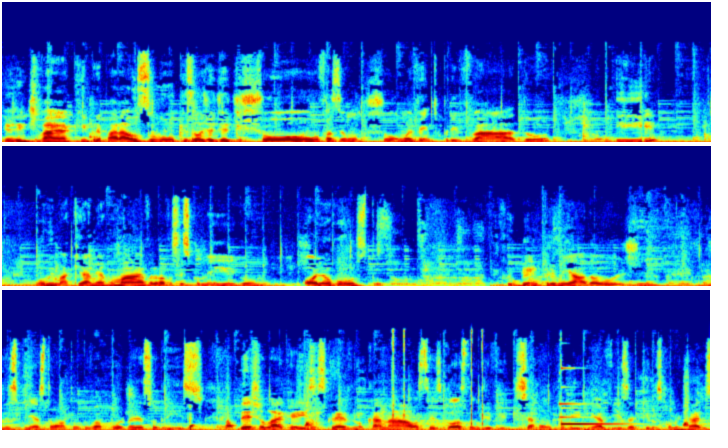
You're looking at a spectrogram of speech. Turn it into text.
E a gente vai aqui preparar os looks. Hoje é dia de show, vou fazer um show, um evento privado. E vou me maquiar, me arrumar, vou levar vocês comigo. Olha o rosto. Fui bem premiada hoje. As espinhas estão a todo vapor, mas é sobre isso. Deixa o like aí, se inscreve no canal. Vocês gostam de vídeo, se arrumam comigo, me avisa aqui nos comentários.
